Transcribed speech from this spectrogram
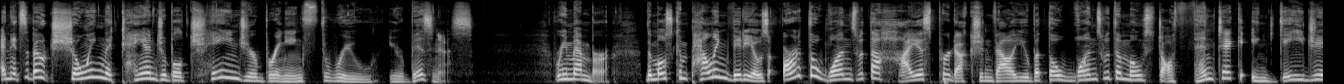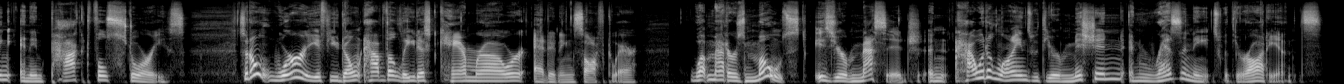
And it's about showing the tangible change you're bringing through your business. Remember, the most compelling videos aren't the ones with the highest production value, but the ones with the most authentic, engaging, and impactful stories. So don't worry if you don't have the latest camera or editing software. What matters most is your message and how it aligns with your mission and resonates with your audience.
